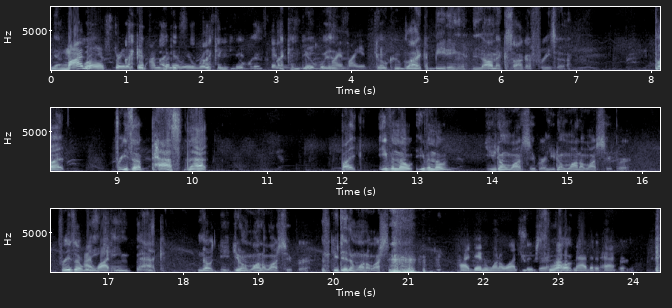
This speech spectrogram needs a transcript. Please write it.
Yeah. my Well, man straight I up said, "I'm gonna can- I erase can deal existence with- and I can deal it with my image." Goku Black beating Namek Saga Frieza. But Frieza passed that, like even though even though you don't watch Super and you don't want to watch Super, Frieza when I he watched. came back, no, you, you don't want to watch Super. You didn't want to watch Super. I didn't want to watch You Super. I was mad that it happened.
